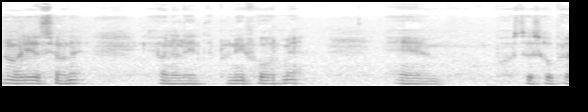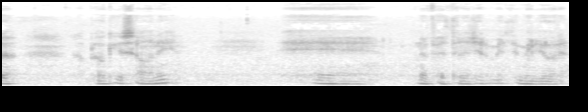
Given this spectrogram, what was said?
una variazione è una lente planiforme eh, posta sopra la blocchi Sony e un effetto leggermente migliore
